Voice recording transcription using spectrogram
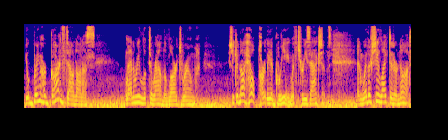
You'll bring her guards down on us. Lanoree looked around the large room. She could not help partly agreeing with Tree's actions, and whether she liked it or not,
